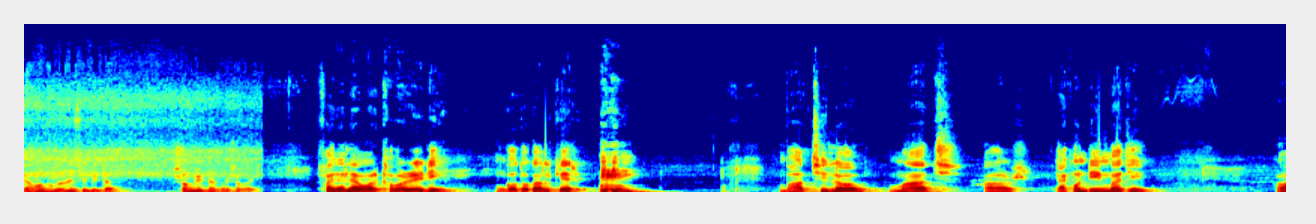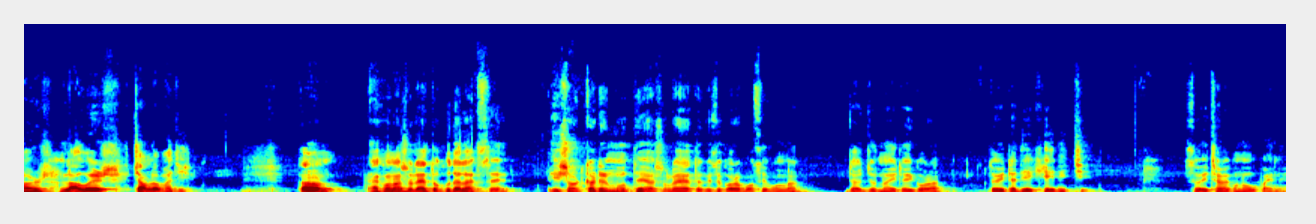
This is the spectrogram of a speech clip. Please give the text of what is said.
কেমন হলো রেসিপিটা সঙ্গে থাকুন সবাই। ফাইনালি আমার খাবার রেডি গতকালকের ভাত ছিল মাছ আর এখন ডিম ভাজি আর লাউয়ের চামড়া ভাজি। কারণ এখন আসলে এত ক্ষুধা লাগছে এই শর্টকাটের মধ্যে আসলে এত কিছু করা পসিবল না, যার জন্য এটাই করা। তো এটা দিয়ে খেয়ে নিচ্ছি। সো এছাড়া কোনো উপায় নেই।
